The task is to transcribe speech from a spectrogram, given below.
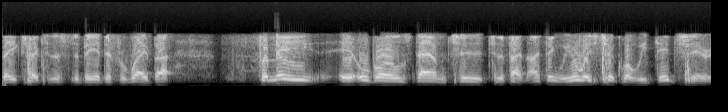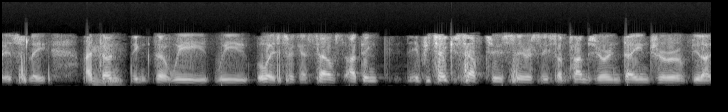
they expected us to be a different way, but for me, it all boils down to, to the fact that I think we always took what we did seriously. I mm-hmm. don't think that we, we always took ourselves. I think if you take yourself too seriously, sometimes you're in danger of, you know,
